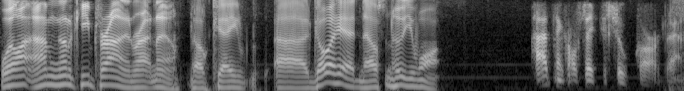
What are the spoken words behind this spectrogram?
Well, I'm going to keep trying right now. Okay, uh, go ahead, Nelson. Who you want? I think I'll take the soup card then.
